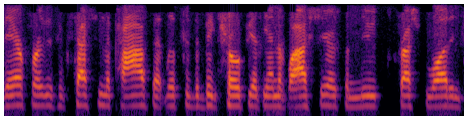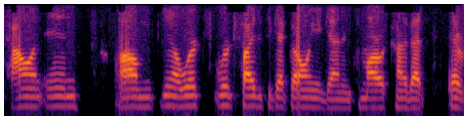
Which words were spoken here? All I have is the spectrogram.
there for the success in the past that lifted the big trophy at the end of last year, some new fresh blood and talent in. Um, you know, we're we're excited to get going again, and tomorrow's kind of that that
